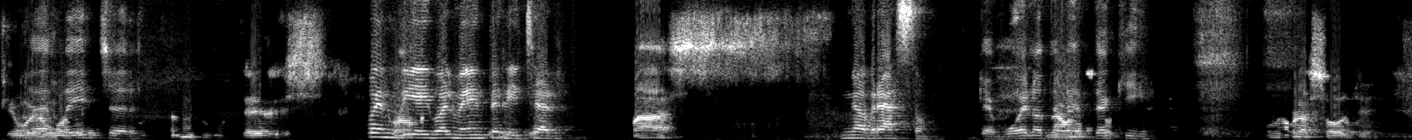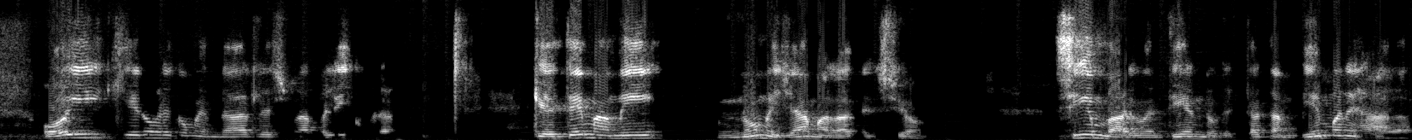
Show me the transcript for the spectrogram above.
Qué bueno Richard. Buen día igualmente, Richard. Más. Un abrazo. Qué bueno tenerte aquí. Un abrazote. Hoy quiero recomendarles una película que el tema a mí no me llama la atención. Sin embargo, entiendo que está tan bien manejada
